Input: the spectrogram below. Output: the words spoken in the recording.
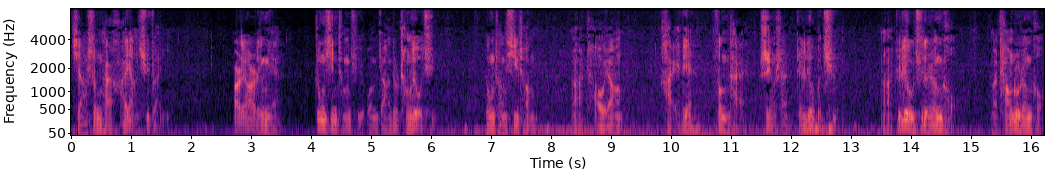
向生态涵养区转移。二零二零年，中心城区我们讲的就是城六区，东城、西城、啊朝阳、海淀、丰台、石景山这六个区，啊这六个区的人口。啊，常住人口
